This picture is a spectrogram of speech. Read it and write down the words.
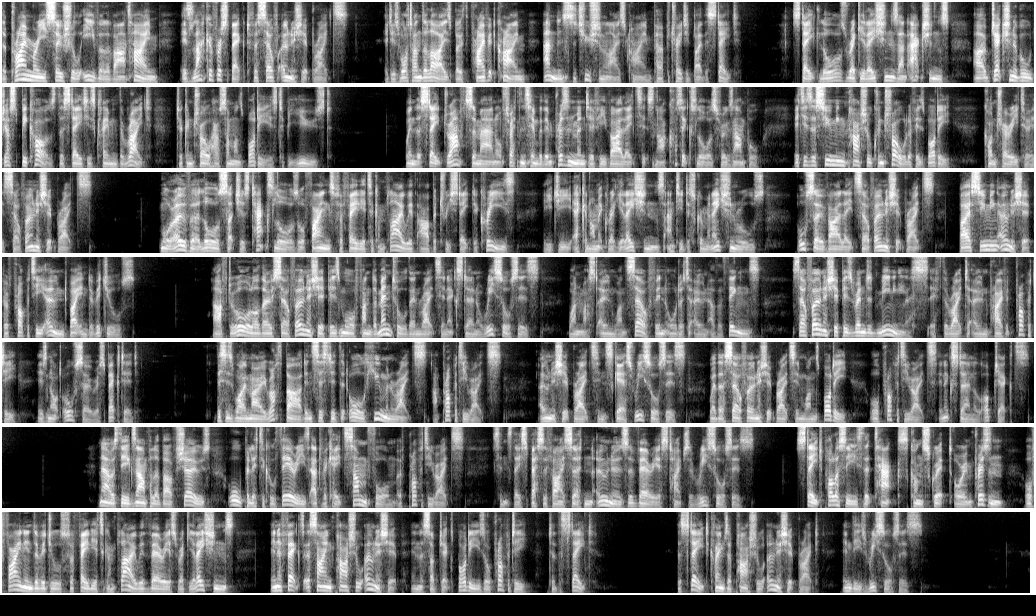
The primary social evil of our time is lack of respect for self ownership rights. It is what underlies both private crime and institutionalized crime perpetrated by the state. State laws, regulations, and actions are objectionable just because the state is claiming the right to control how someone's body is to be used. When the state drafts a man or threatens him with imprisonment if he violates its narcotics laws, for example, it is assuming partial control of his body, contrary to his self ownership rights. Moreover, laws such as tax laws or fines for failure to comply with arbitrary state decrees, e.g., economic regulations, anti discrimination rules, also violate self ownership rights by assuming ownership of property owned by individuals. After all, although self ownership is more fundamental than rights in external resources, one must own oneself in order to own other things. Self ownership is rendered meaningless if the right to own private property is not also respected. This is why Murray Rothbard insisted that all human rights are property rights, ownership rights in scarce resources, whether self ownership rights in one's body or property rights in external objects. Now, as the example above shows, all political theories advocate some form of property rights, since they specify certain owners of various types of resources. State policies that tax, conscript, or imprison, or fine individuals for failure to comply with various regulations, in effect assign partial ownership in the subject's bodies or property to the state. The state claims a partial ownership right in these resources.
